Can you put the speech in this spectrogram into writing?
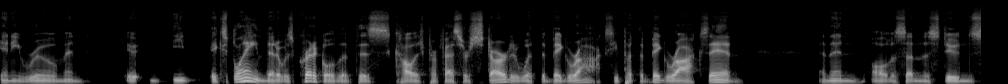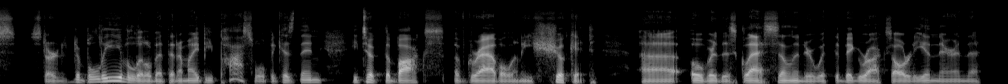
any room and it, he explained that it was critical that this college professor started with the big rocks. He put the big rocks in and then all of a sudden, the students started to believe a little bit that it might be possible because then he took the box of gravel and he shook it uh, over this glass cylinder with the big rocks already in there. And the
